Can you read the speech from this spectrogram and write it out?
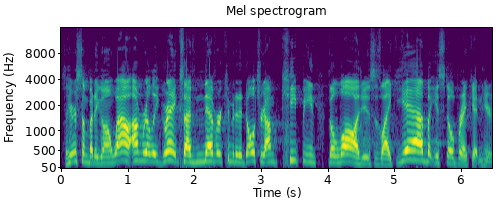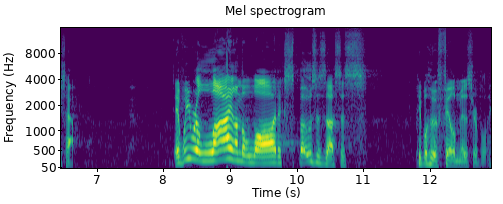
So here's somebody going, Wow, I'm really great because I've never committed adultery. I'm keeping the law. Jesus is like, Yeah, but you still break it, and here's how. If we rely on the law, it exposes us as people who have failed miserably.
